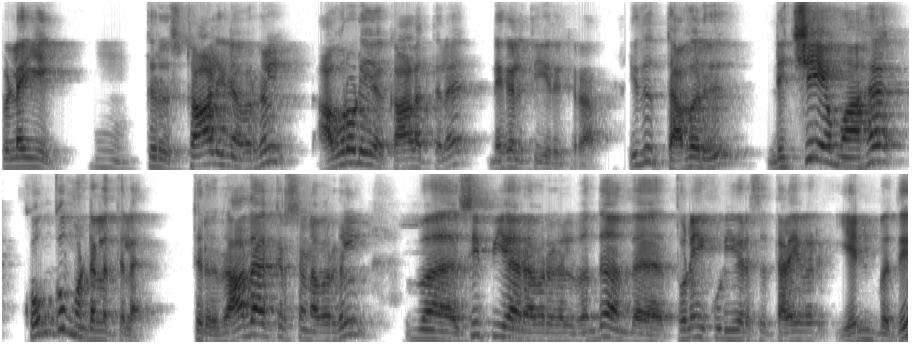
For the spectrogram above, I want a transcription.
பிழையை. திரு. ஸ்டாலின் அவர்கள் அவருடைய காலத்துல நிகழ்த்தி இருக்கிறார். இது தவறு. நிச்சயமாக கொங்கு மண்டலத்துல திரு ராதாகிருஷ்ணன் அவர்கள் சிபிஆர் அவர்கள் வந்து அந்த துணை குடியரசுத் தலைவர் என்பது.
